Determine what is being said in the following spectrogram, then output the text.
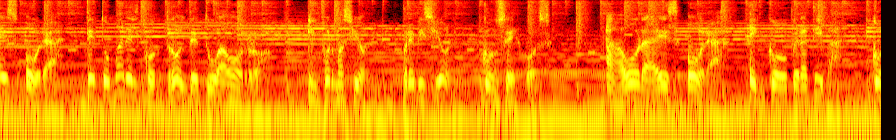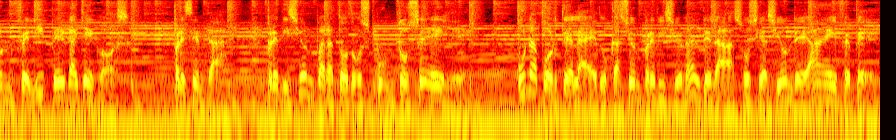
Es hora de tomar el control de tu ahorro. Información, previsión, consejos. Ahora es hora en Cooperativa con Felipe Gallegos. Presenta previsiónparatodos.cl. Un aporte a la educación previsional de la Asociación de AFP.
